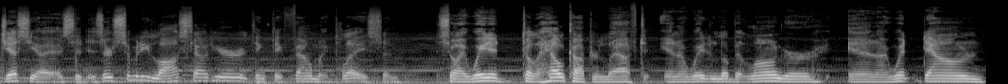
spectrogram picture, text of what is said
Jesse. I, I said, "Is there somebody lost out here? I think they found my place." And so I waited till the helicopter left, and I waited a little bit longer, and I went down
